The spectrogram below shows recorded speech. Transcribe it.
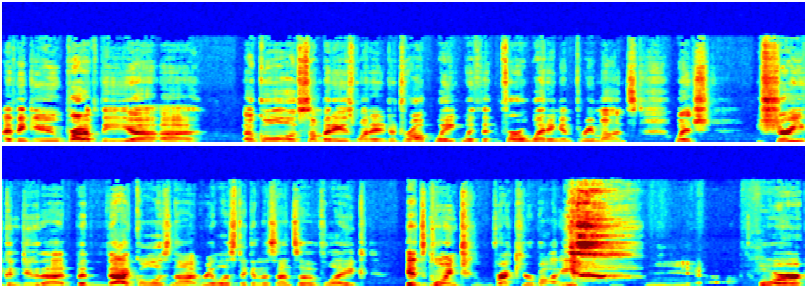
I think you brought up the uh, uh, a goal of somebody's wanting to drop weight with it for a wedding in three months, which sure you can do that, but that goal is not realistic in the sense of like it's going to wreck your body. yeah. Or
